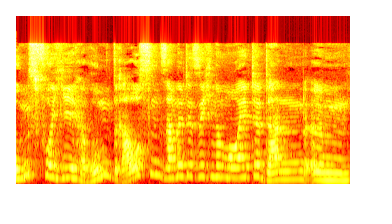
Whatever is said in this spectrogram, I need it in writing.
ums Foyer herum, draußen sammelte sich eine Meute, dann ähm,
